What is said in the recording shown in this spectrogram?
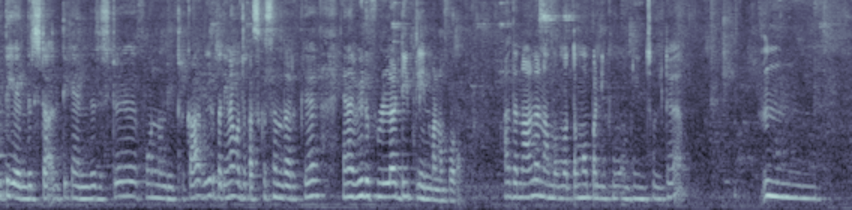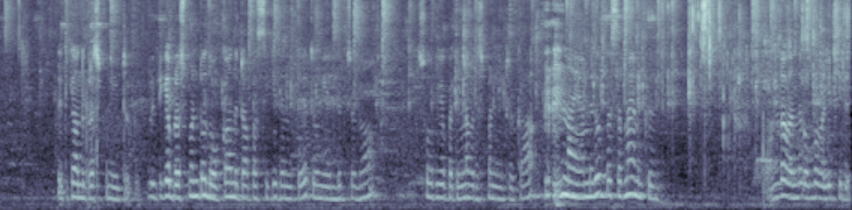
ரித்திகா எழுந்திரிச்சிட்டா ரித்திகா எழுந்திரிச்சிட்டு ஃபோன் நோண்டிட்டு இருக்கா. வீடு பார்த்திங்கன்னா கொஞ்சம் கசகசந்தான் தான் இருக்குது ஏன்னா வீடு ஃபுல்லாக டீப் க்ளீன் பண்ண போகிறோம் அதனால் நம்ம மொத்தமாக பண்ணிக்குவோம் அப்படின்னு சொல்லிட்டு ரித்திகா வந்து ப்ரெஷ் பண்ணிகிட்ருக்கு ரித்திகா ப்ரெஷ் பண்ணிட்டு வந்து உட்காந்துட்டா பசிக்குதுன்ட்டு தூங்கி எழுந்திரிச்சதும் சோஃபியா பார்த்தீங்கன்னா ப்ரெஷ் பண்ணிகிட்ருக்கா நான் என் மெதுவாக பேசுகிறேன்னா எனக்கு தொண்டை வந்து ரொம்ப வலிக்குது.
